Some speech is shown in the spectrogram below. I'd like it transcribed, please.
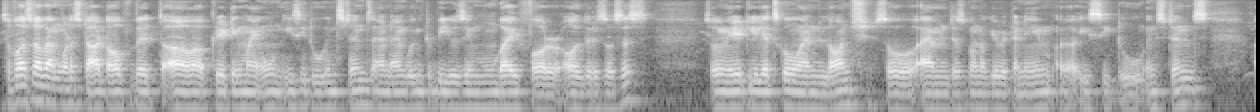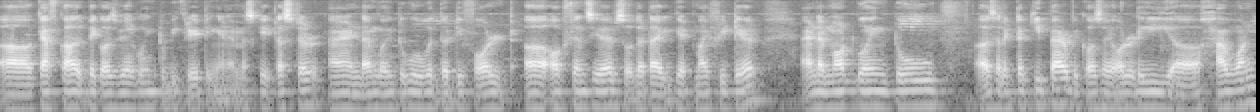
So first off, I'm going to start off with uh, creating my own EC2 instance and I'm going to be using Mumbai for all the resources. So immediately let's go and launch. So I'm just going to give it a name, uh, EC2 instance, uh, Kafka because we are going to be creating an MSK cluster and I'm going to go with the default uh, options here so that I get my free tier and I'm not going to select a key pair because I already uh, have one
